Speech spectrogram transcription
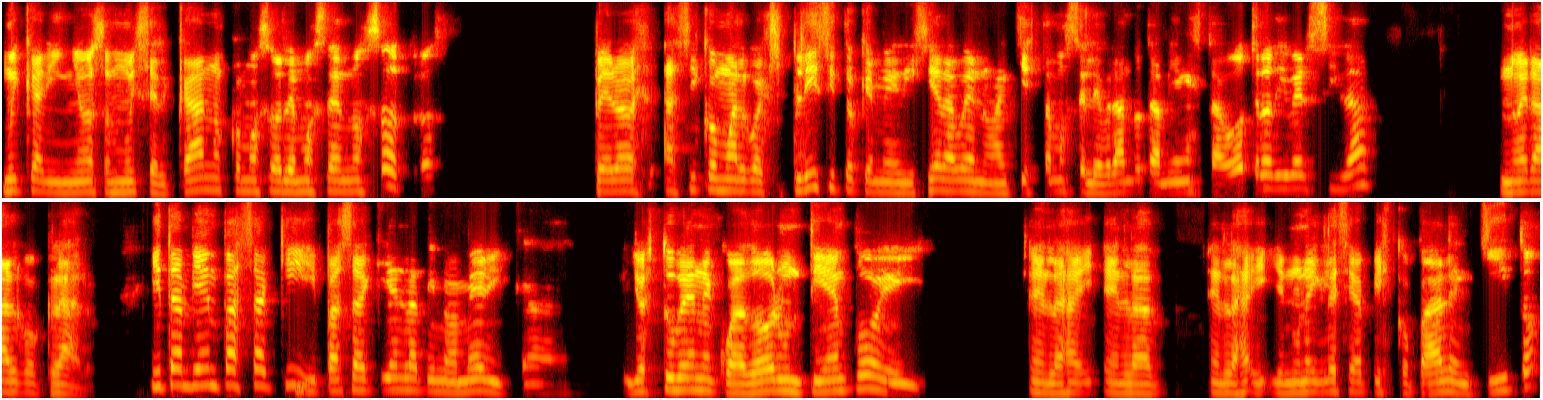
muy cariñosos, muy cercanos, como solemos ser nosotros, pero así como algo explícito que me dijera, bueno, aquí estamos celebrando también esta otra diversidad, no era algo claro. Y también pasa aquí, pasa aquí en Latinoamérica. Yo estuve en Ecuador un tiempo y en, la, en, la, en, la, en una iglesia episcopal en Quito,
